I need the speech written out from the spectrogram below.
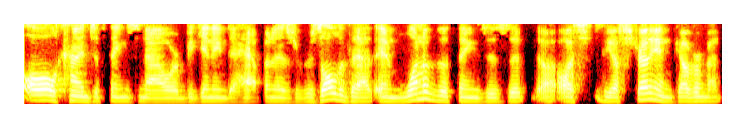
all kinds of things now are beginning to happen as a result of that. And one of the things is that uh, the Australian government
